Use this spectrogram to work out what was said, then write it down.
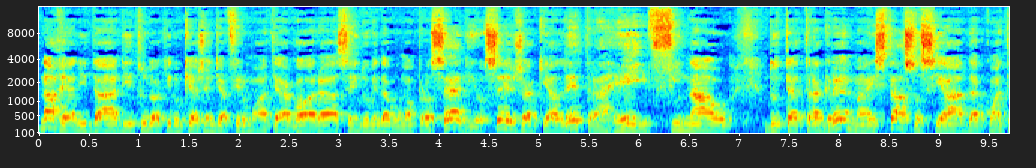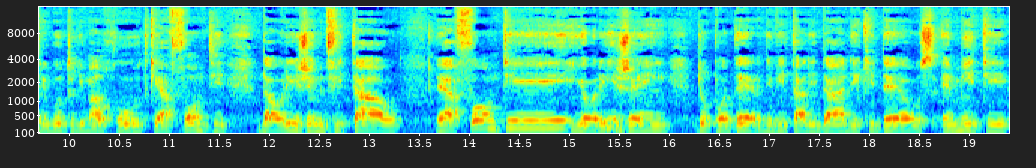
na realidade, tudo aquilo que a gente afirmou até agora, sem dúvida alguma, procede, ou seja, que a letra rei final do tetragrama está associada com o atributo de Malhut, que é a fonte da origem vital é a fonte e origem do poder de vitalidade que Deus emite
